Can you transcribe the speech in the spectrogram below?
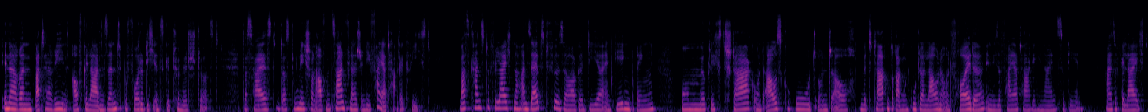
inneren Batterien aufgeladen sind, bevor du dich ins Getümmel stürzt. Das heißt, dass du nicht schon auf dem Zahnfleisch in die Feiertage kriechst. Was kannst du vielleicht noch an Selbstfürsorge dir entgegenbringen, um möglichst stark und ausgeruht und auch mit Tatendrang und guter Laune und Freude in diese Feiertage hineinzugehen? Also vielleicht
